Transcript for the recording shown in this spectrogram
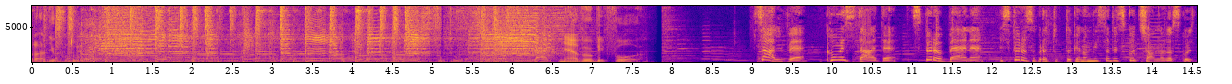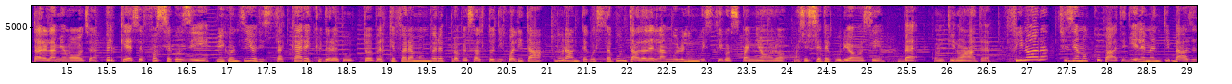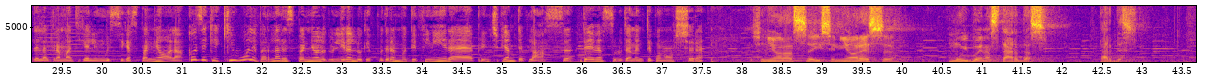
Radio Futura. Futura. Like never before. Salve, come state? Spero bene e spero soprattutto che non vi state scocciando ad ascoltare la mia voce, perché se fosse così vi consiglio di staccare e chiudere tutto perché faremo un vero e proprio salto di qualità durante questa puntata dell'angolo linguistico spagnolo. Ma se siete curiosi, beh, continuate. Finora ci siamo occupati di elementi base della grammatica e linguistica spagnola, cose che chi vuole parlare spagnolo ad un livello che potremmo definire principiante plus deve assolutamente conoscere. Señoras y señores, muy buenas tardes. Tardes.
